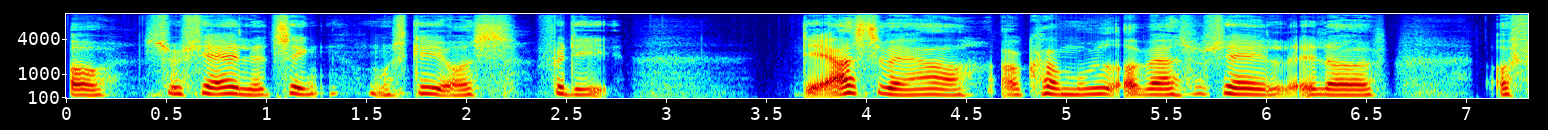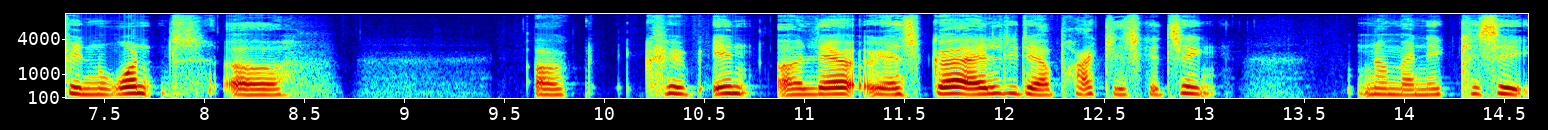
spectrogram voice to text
og sociale ting måske også, fordi det er sværere at komme ud og være social, eller at finde rundt og at købe ind og lave, altså gøre alle de der praktiske ting, når man ikke kan se.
